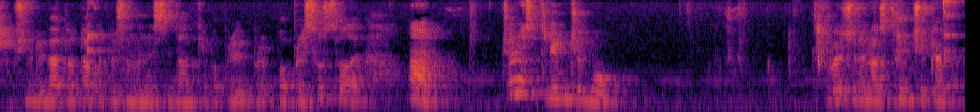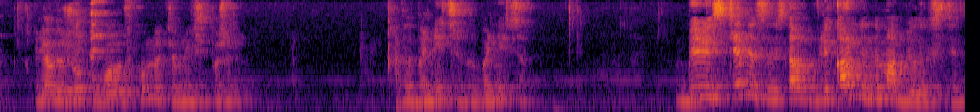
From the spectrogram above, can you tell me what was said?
В общем, ребята, вот так вот вы со мной на сніданки попри, при- поприсутствували. А, вчора стрімчик був. Ввечері на стрімчике. Я лежу у Вови в комнаті, мені всі пишуть. Ви в больниці, ви в больниці? Білі стіни це не став в лікарні нема білих стін.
